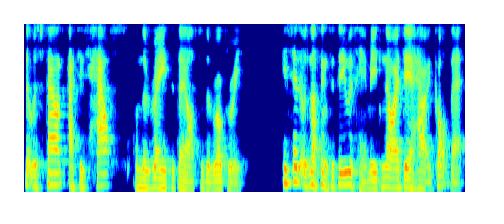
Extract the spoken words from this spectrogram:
that was found at his house on the raid the day after the robbery. He said it was nothing to do with him, he'd no idea how it got there.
